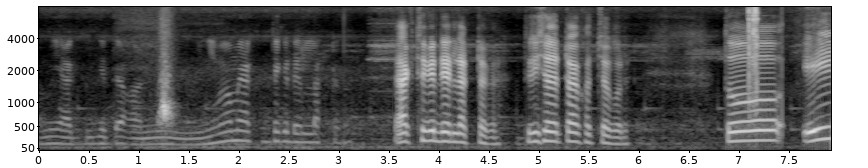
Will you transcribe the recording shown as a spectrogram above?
আমি এক বিঘেতে মিনিমাম এক থেকে দেড় লাখ টাকা। এক থেকে দেড় লাখ টাকা তিরিশ হাজার টাকা খরচা করে। তো এই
